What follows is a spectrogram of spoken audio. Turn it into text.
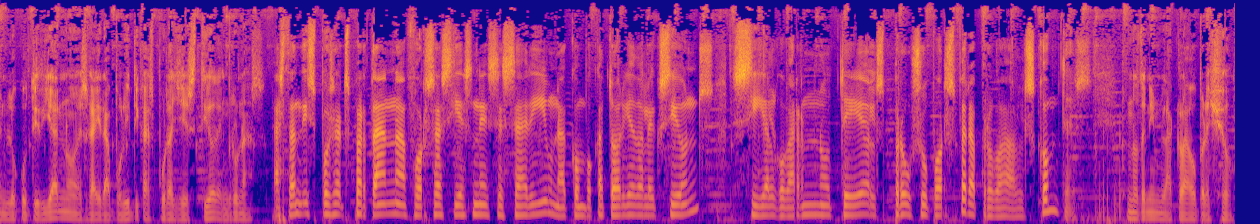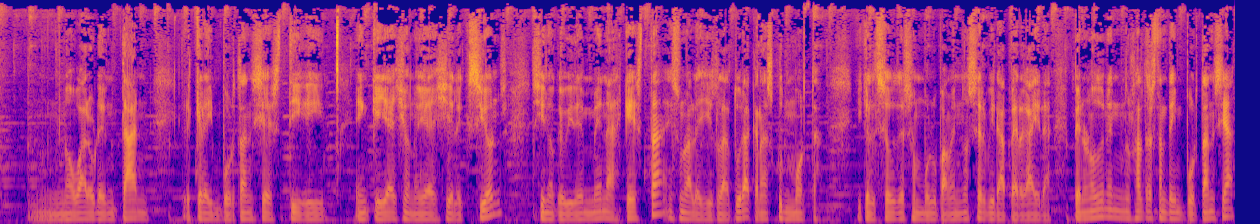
en lo quotidià no és gaire política, és pura gestió d'engrunes. Estan disposats, per tant, a forçar, si és necessari, una convocatòria d'eleccions si el govern no té els prou suports per aprovar els comptes? No tenim la clau per això no valorem tant que la importància estigui en que hi hagi o no hi hagi eleccions, sinó que evidentment aquesta és una legislatura que ha nascut morta i que el seu desenvolupament no servirà per gaire. Però no donem nosaltres tanta importància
